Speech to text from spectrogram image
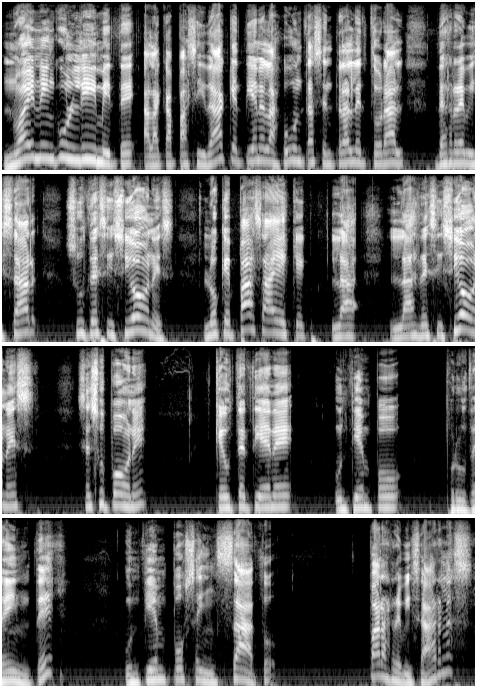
No hay ningún límite a la capacidad que tiene la Junta Central Electoral de revisar sus decisiones. Lo que pasa es que las decisiones se supone que usted tiene un tiempo prudente, un tiempo sensato para revisarlas.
